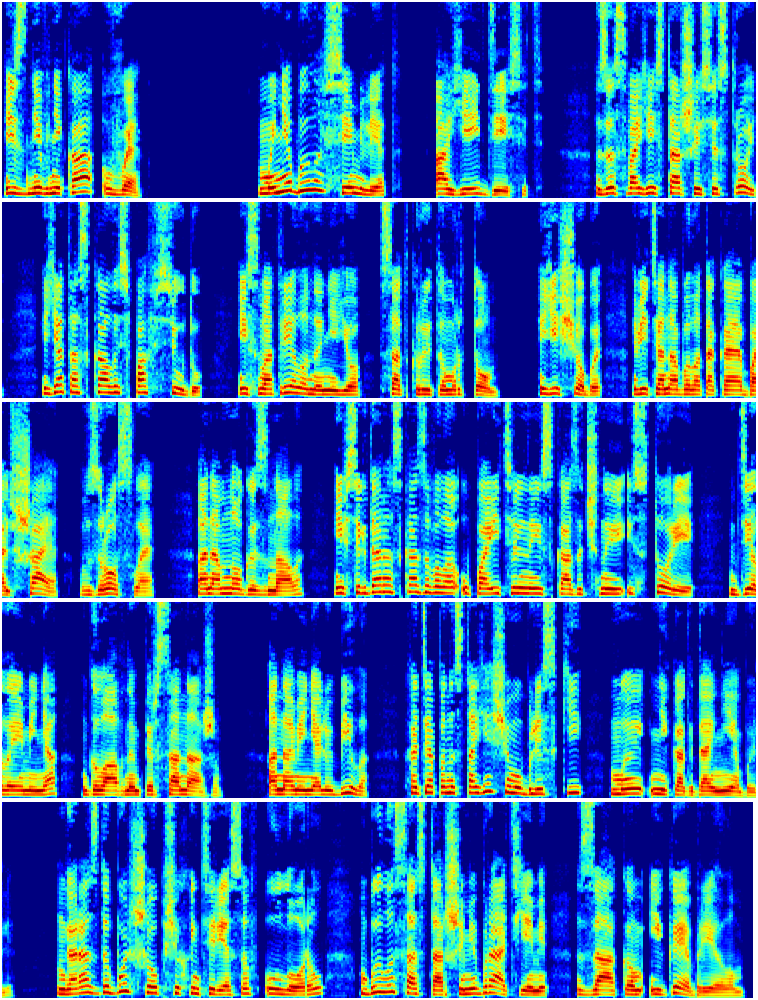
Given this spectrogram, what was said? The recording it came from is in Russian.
Из дневника В. Мне было семь лет, а ей десять. За своей старшей сестрой я таскалась повсюду и смотрела на нее с открытым ртом. Еще бы, ведь она была такая большая, взрослая. Она много знала и всегда рассказывала упоительные сказочные истории, делая меня главным персонажем. Она меня любила, хотя по-настоящему близки мы никогда не были. Гораздо больше общих интересов у Лорел было со старшими братьями, Заком и Гэбриэлом.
